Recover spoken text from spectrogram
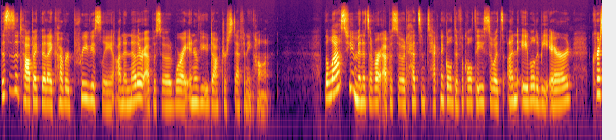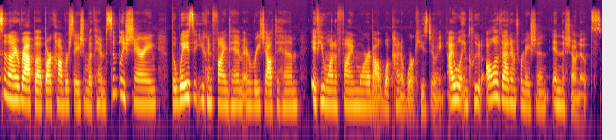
This is a topic that I covered previously on another episode where I interviewed Dr. Stephanie Conn. The last few minutes of our episode had some technical difficulties, so it's unable to be aired. Chris and I wrap up our conversation with him, simply sharing the ways that you can find him and reach out to him if you want to find more about what kind of work he's doing. I will include all of that information in the show notes.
